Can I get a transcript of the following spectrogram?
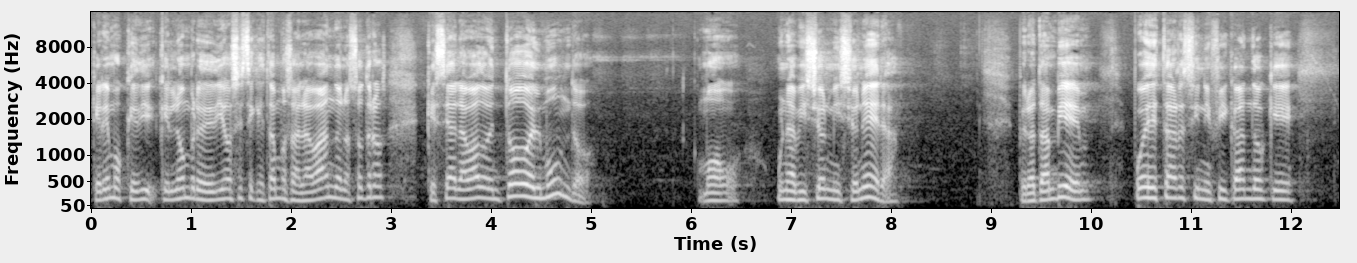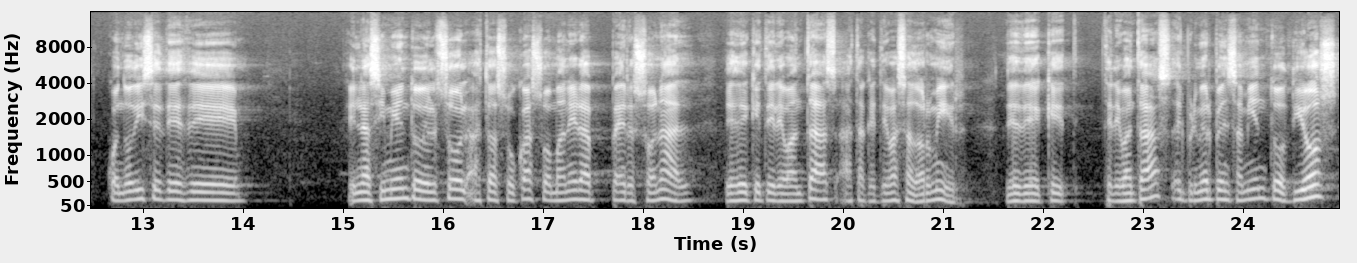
queremos que, el nombre de Dios, ese que estamos alabando nosotros, que sea alabado en todo el mundo, como una visión misionera. Pero también puede estar significando que cuando dice desde el nacimiento del sol hasta su ocaso a manera personal, desde que te levantás hasta que te vas a dormir, desde que te levantás, el primer pensamiento Dios,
